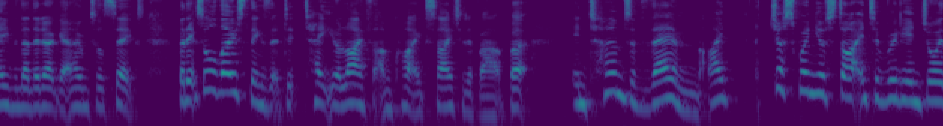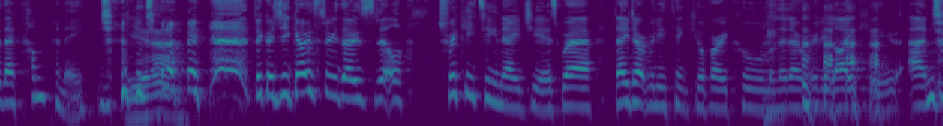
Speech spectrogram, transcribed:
even though they don't get home till six. But it's all those things that dictate your life that I'm quite excited about. But in terms of them, I just when you're starting to really enjoy their company, do you know Yeah. what I mean? because you go through those little tricky teenage years where they don't really think you're very cool and they don't really like you, and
